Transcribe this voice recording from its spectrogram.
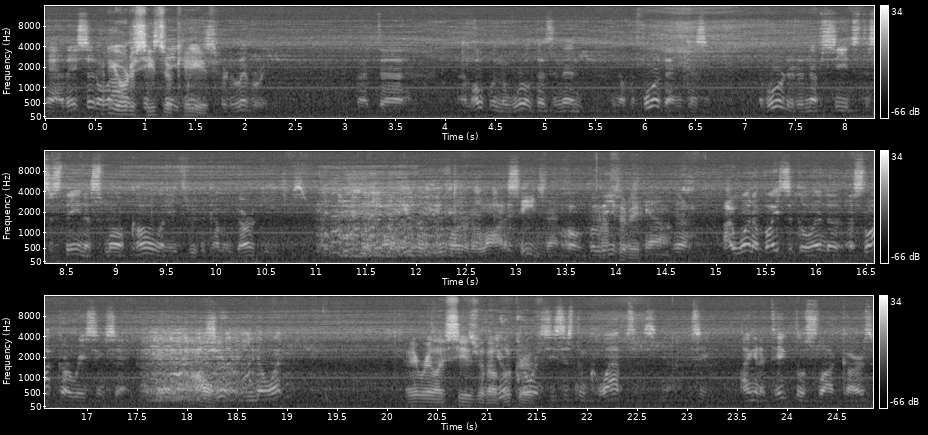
Yeah, they said How do you allow order six seeds to to eight cave? weeks for delivery. But uh, I'm hoping the world doesn't end, you know, before then, because I've ordered enough seeds to sustain a small colony through the coming dark ages. Oh, you've, you've ordered a lot of seeds then. Oh, believe Have it. Yeah. Yeah. I won a bicycle and a, a slot car racing set. Wow. Sure. You know what? I didn't realize seeds were that Your currency system collapses. You see, I'm gonna take those slot cars,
